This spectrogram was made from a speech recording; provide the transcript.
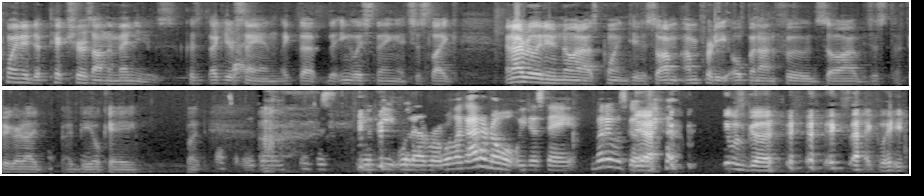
pointed to pictures on the menus because, like you're Right. saying, like the the English thing, it's just like. And I really didn't know what I was pointing to, so I'm, I'm pretty open on food. So I just I figured I'd I'd be okay, but That's what we did. We just would eat whatever. We're like, I don't know what we just ate, but it was good. Yeah, it was good. exactly.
